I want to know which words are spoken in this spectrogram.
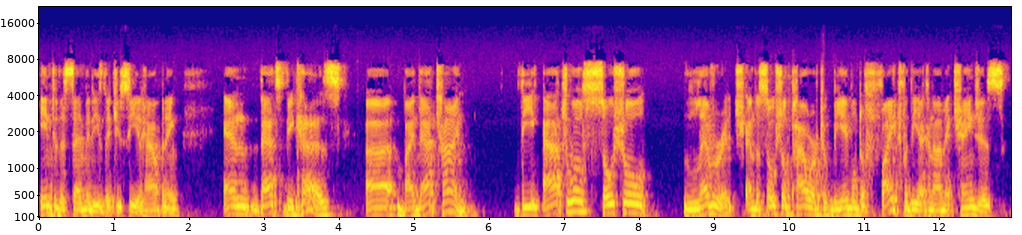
into the 70s that you see it happening. And that's because uh, by that time, the actual social leverage and the social power to be able to fight for the economic changes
